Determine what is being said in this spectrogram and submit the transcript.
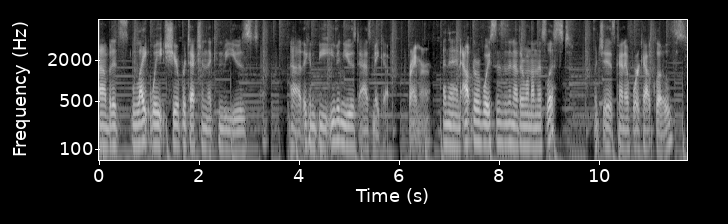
uh, but it's lightweight sheer protection that can be used. Uh, that can be even used as makeup primer. And then Outdoor Voices is another one on this list, which is kind of workout clothes.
